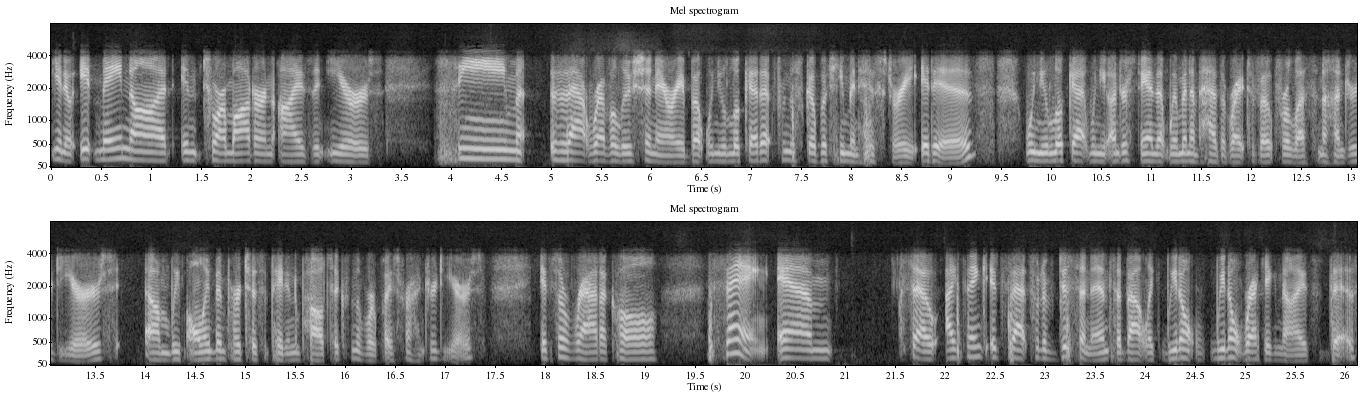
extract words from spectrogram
you know, it may not, in, to our modern eyes and ears, seem that revolutionary, but when you look at it from the scope of human history, it is. When you look at, when you understand that women have had the right to vote for less than 100 years, um, we've only been participating in politics in the workplace for 100 years. It's a radical thing. And so I think it's that sort of dissonance about like we don't we don't recognize this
